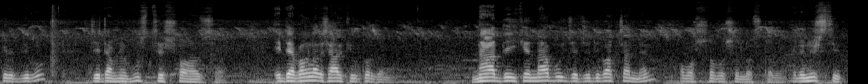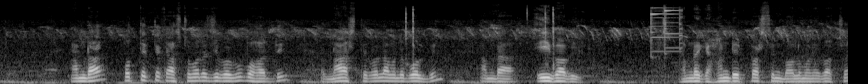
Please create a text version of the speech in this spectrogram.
করে দেব, যেটা আপনার বুঝতে সহজ হয়। এটা বাংলাদেশে আর কেউ করবে না। না দেখে, না বুঝে যদি বাচ্চা নেন, অবশ্য অবশ্যই লস করবেন এটা নিশ্চিত। আমরা প্রত্যেকটা কাস্টমারে যেভাবে উপহার দিই, না আসতে পারলে আমাদের বলবেন, আমরা এইভাবেই আপনাকে হান্ড্রেড পার্সেন্ট ভালো মানের বাচ্চা?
